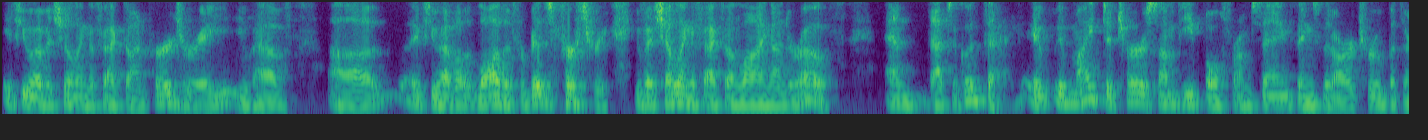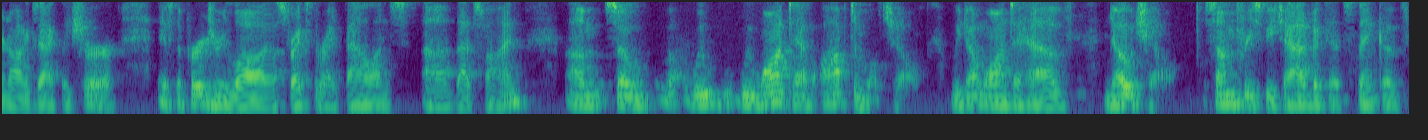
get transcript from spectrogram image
If you have a chilling effect on perjury, you have uh, if you have a law that forbids perjury, you have a chilling effect on lying under oath. And that's a good thing. It, it might deter some people from saying things that are true, but they're not exactly sure. If the perjury law strikes the right balance, uh, that's fine. Um, so we, we want to have optimal chill. We don't want to have no chill. Some free speech advocates think of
